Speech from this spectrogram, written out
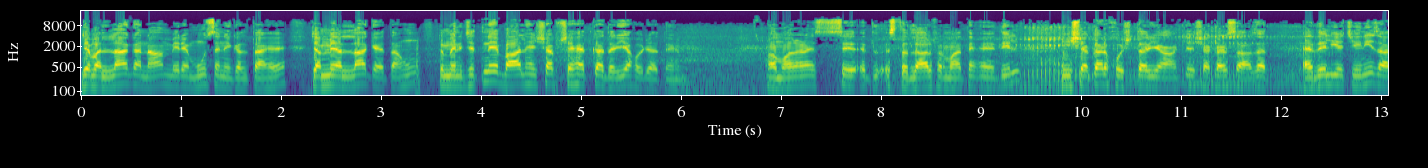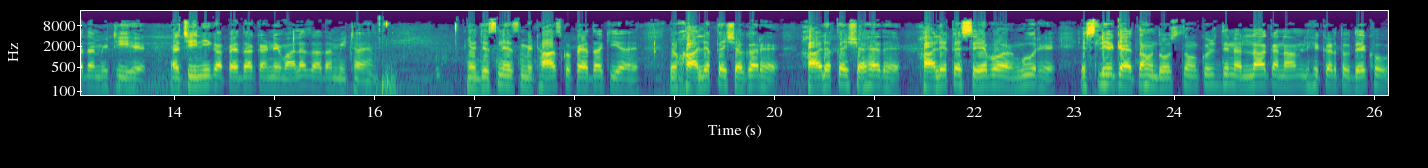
جب اللہ کا نام میرے منہ سے نکلتا ہے، جب میں اللہ کہتا ہوں، تو میرے جتنے بال ہیں شب شہد کا دریا ہو جاتے ہیں۔ اور مولانا اس سے استدلال فرماتے ہیں، اے دل، ان شکر خوشتر یا آنکھیں شکر سازت۔ اے دل، یہ چینی زیادہ میٹھی ہے، یا چینی کا پیدا کرنے والا زیادہ میٹھا ہے۔ یا جس نے اس مٹھاس کو پیدا کیا ہے، جو خالق شکر ہے، خالق شہد ہے، خالق سیب و انگور ہے۔ اس لیے کہتا ہوں دوستوں، کچھ دن اللہ کا نام لے کر تو دیکھو،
